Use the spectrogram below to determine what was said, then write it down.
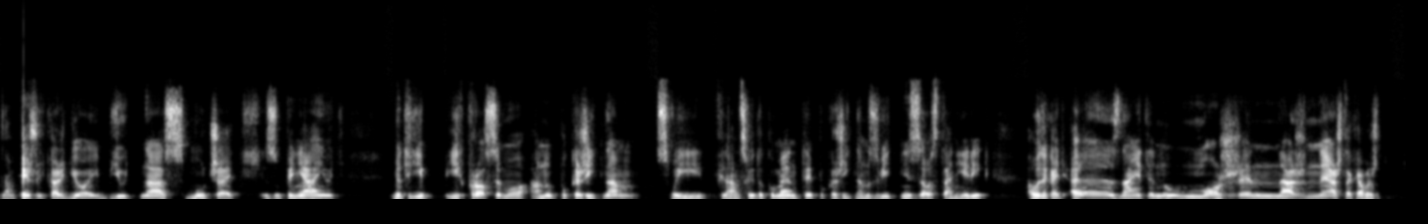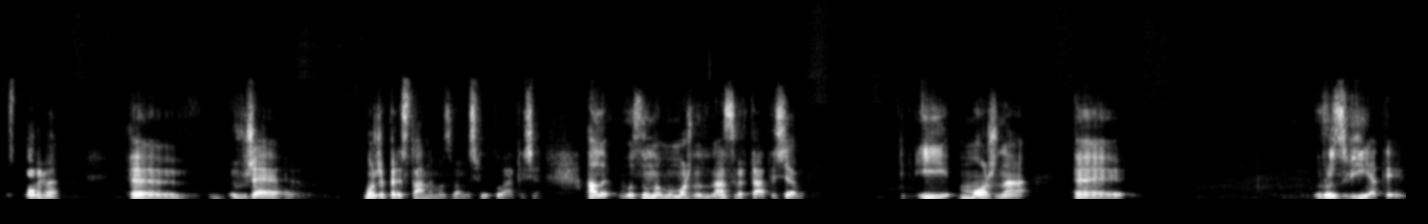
нам пишуть, кажуть, йой, б'ють нас, мучать, зупиняють. Ми тоді їх просимо: а ну покажіть нам свої фінансові документи, покажіть нам звітність за останній рік. А вони кажуть, е, знаєте, ну може, аж не аж така важлива скарга. Е, вже може перестанемо з вами спілкуватися. Але в основному можна до нас звертатися, і можна е, розвіяти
